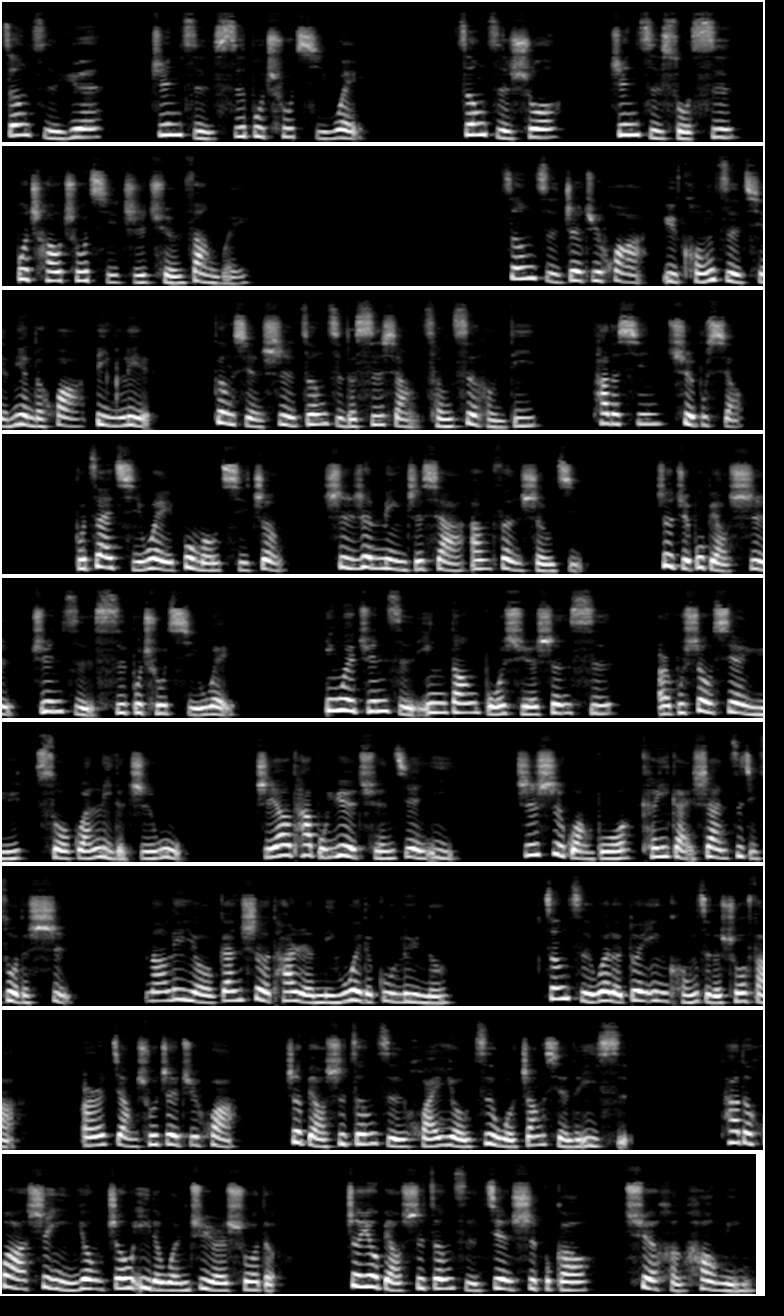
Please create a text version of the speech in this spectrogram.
曾子曰：“君子思不出其位。”曾子说：“君子所思不超出其职权范围。”曾子这句话与孔子前面的话并列，更显示曾子的思想层次很低，他的心却不小。不在其位不谋其政，是任命之下安分守己。这绝不表示君子思不出其位。因为君子应当博学深思，而不受限于所管理的职务。只要他不越权建议，知识广博，可以改善自己做的事，哪里有干涉他人名位的顾虑呢？曾子为了对应孔子的说法而讲出这句话，这表示曾子怀有自我彰显的意思。他的话是引用《周易》的文句而说的，这又表示曾子见识不高，却很好名。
